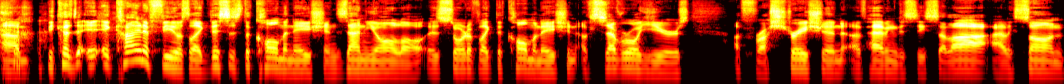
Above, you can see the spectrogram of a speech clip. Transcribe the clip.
um, because it, it kind of feels like this is the culmination. Zaniolo is sort of like the culmination of several years of frustration of having to see Salah, Alisson,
